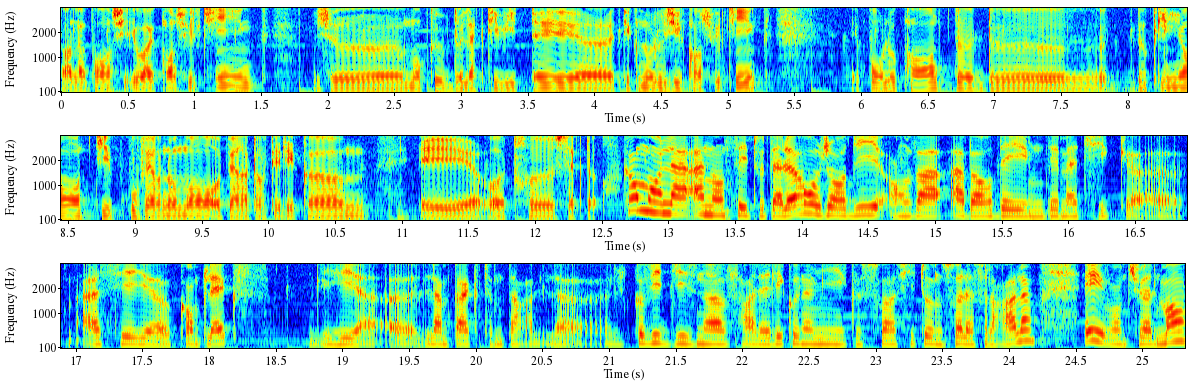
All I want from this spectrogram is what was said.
Dans la branche EY Consulting, je m'occupe de l'activité euh, technologie consulting et pour le compte de, de clients type gouvernement, opérateurs télécom et autres secteurs. Comme on l'a annoncé tout à l'heure, aujourd'hui on va aborder une thématique euh, assez euh, complexe اللي هي آه، l'impact نتاع ال كوفيد 19 على l'économie que soit في تونس ولا في العالم et éventuellement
